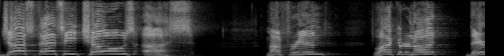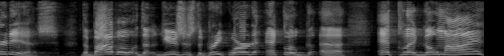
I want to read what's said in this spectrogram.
just as He chose us. My friend, like it or not, there it is. The Bible uses the Greek word uh, eklegomai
